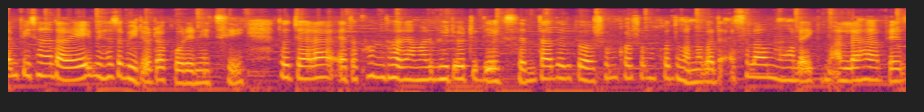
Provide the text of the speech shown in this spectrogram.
আমি পিছনে দাঁড়িয়েই হচ্ছে ভিডিওটা করে নিচ্ছি। তো যারা এতক্ষণ ধরে আমার ভিডিওটি দেখছেন, তাদেরকে অসংখ্য অসংখ্য ধন্যবাদ। আসসালামু আলাইকুম। আল্লাহ হাফেজ।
